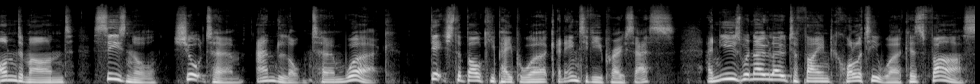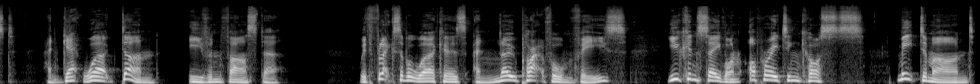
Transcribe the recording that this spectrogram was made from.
on demand, seasonal, short term, and long term work. Ditch the bulky paperwork and interview process, and use Wonolo to find quality workers fast and get work done even faster. With flexible workers and no platform fees, you can save on operating costs, meet demand,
